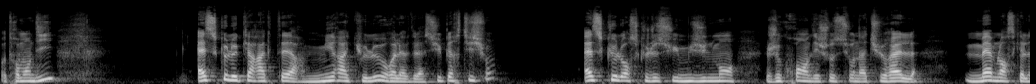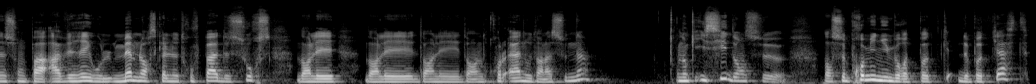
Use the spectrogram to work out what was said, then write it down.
Autrement dit, est-ce que le caractère miraculeux relève de la superstition? Est-ce que lorsque je suis musulman, je crois en des choses surnaturelles, même lorsqu'elles ne sont pas avérées ou même lorsqu'elles ne trouvent pas de source dans, le Coran ou dans la Sunna? Donc ici, dans ce, premier numéro de, podcast,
